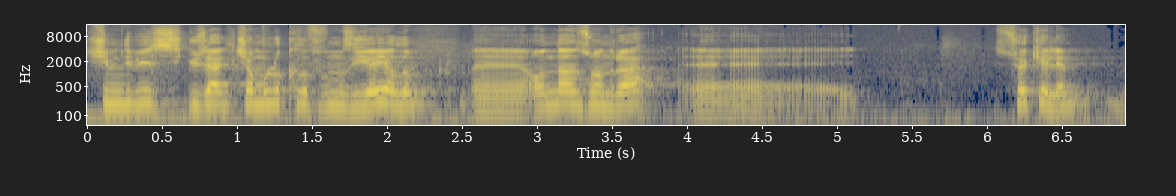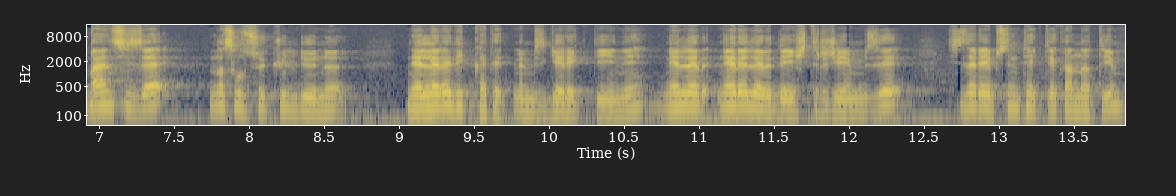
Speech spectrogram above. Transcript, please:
Şimdi biz güzel çamurluk kılıfımızı yayalım. E, ondan sonra e, sökelim. Ben size nasıl söküldüğünü, nelere dikkat etmemiz gerektiğini, neler nereleri değiştireceğimizi sizlere hepsini tek tek anlatayım.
